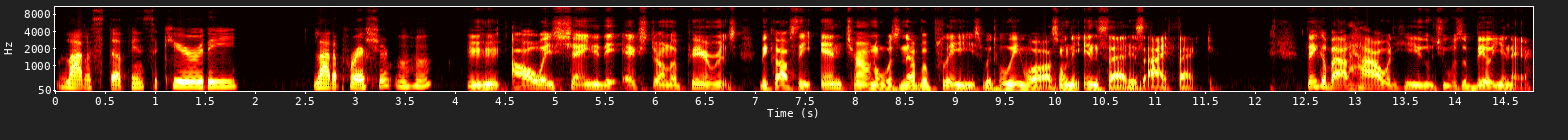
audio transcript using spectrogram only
lot of stuff. Insecurity, a lot of pressure. Mm-hmm. Mm-hmm. Always changing the external appearance because the internal was never pleased with who he was on the inside, his I factor. Think about Howard Hughes, who was a billionaire,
